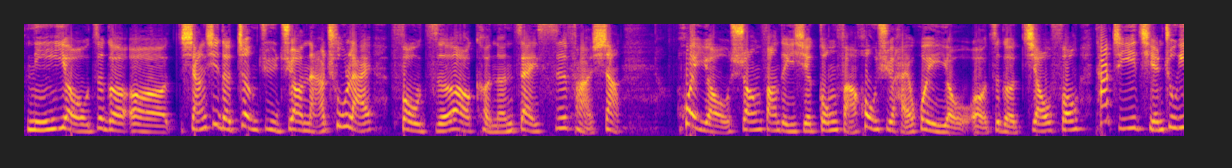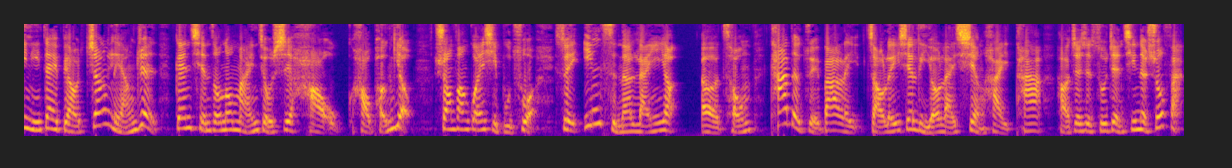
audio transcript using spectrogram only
你有这个呃详细的证据，就要拿出来，否则哦可能在司法上会有双方的一些攻防，后续还会有呃这个交锋。他质疑前驻印尼代表张良任跟前总统马英九是好好朋友，双方关系不错，所以因此呢，蓝营要。呃，从他的嘴巴里找了一些理由来陷害他。好，这是苏振清的说法。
